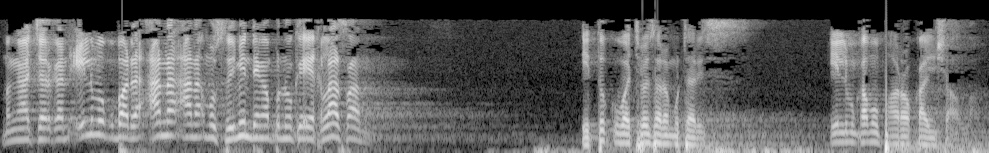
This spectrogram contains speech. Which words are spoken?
Mengajarkan ilmu kepada anak-anak muslimin dengan penuh keikhlasan. Itu kewajiban seorang mudaris. Ilmu kamu barokah insyaallah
